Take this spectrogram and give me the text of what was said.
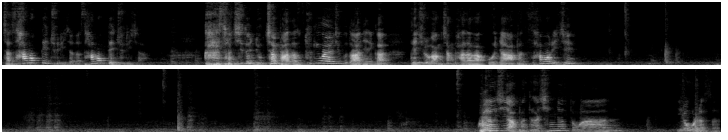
자 3억 대출이잖아 3억 대출이자 가서 지돈 6천 받아서 투기과열지구도 아니니까 대출 왕창 받아갖고 그냥 아파트 사버리지 고양시 아파트가 10년 동안 1억 올랐어요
